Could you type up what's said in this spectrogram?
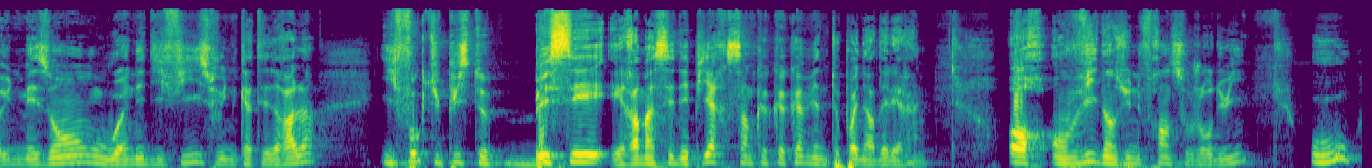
une maison ou un édifice ou une cathédrale, il faut que tu puisses te baisser et ramasser des pierres sans que quelqu'un vienne te poignarder les reins. Or, on vit dans une France aujourd'hui où,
